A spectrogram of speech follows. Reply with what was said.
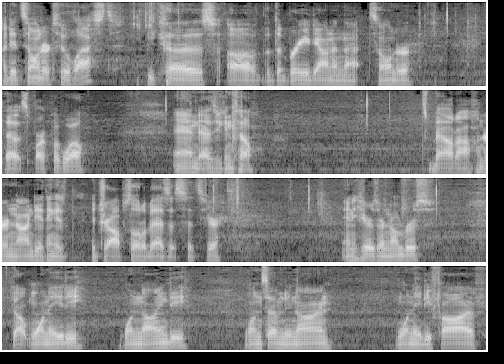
I did cylinder two last because of the debris down in that cylinder, that spark plug well. And as you can tell, it's about 190. I think it, it drops a little bit as it sits here. And here's our numbers. Got 180, 190, 179, 185.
